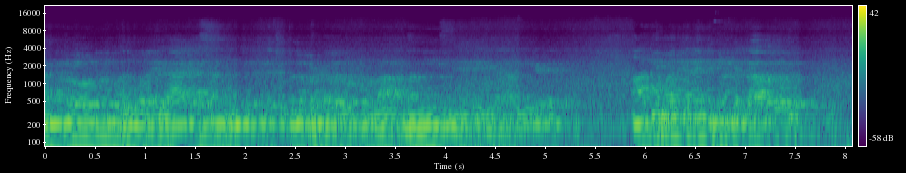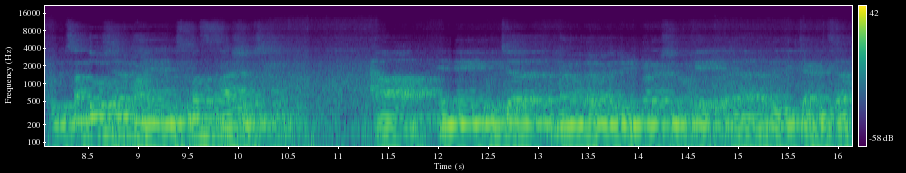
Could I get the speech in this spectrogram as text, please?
അംഗങ്ങളോടും അതുപോലെ ഗായക സംഘത്തിന്റെ ചുമതലപ്പെട്ടവരോടുമുള്ള നന്ദി സ്നേഹത്തെ ഞാൻ അറിയിക്കട്ടെ ആദ്യമായി തന്നെ നിങ്ങൾക്ക് എല്ലാവർക്കും ഒരു സന്തോഷകരമായ ക്രിസ്മസ് ആശംസിക്കുന്നു. എന്നെ കുറിച്ച് മനോഹരമായ ഒരു ഇൻട്രൊഡക്ഷൻ ഒക്കെ ചാണ്ടി സാർ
